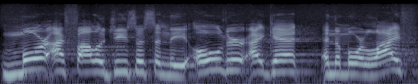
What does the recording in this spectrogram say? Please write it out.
more I follow Jesus and the older I get and the more life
